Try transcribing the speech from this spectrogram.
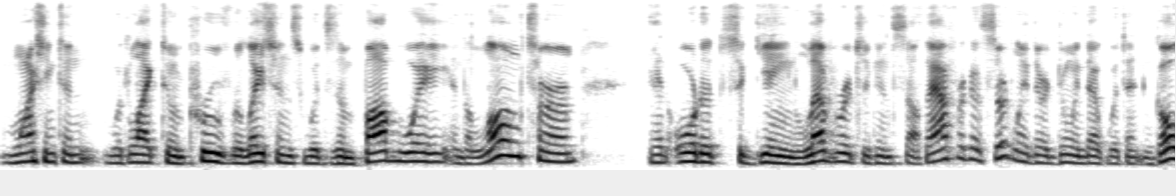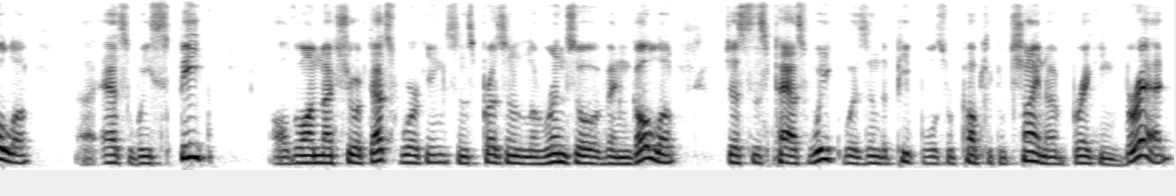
Washington would like to improve relations with Zimbabwe in the long term in order to gain leverage against South Africa. Certainly, they're doing that with Angola uh, as we speak although I'm not sure if that's working since President Lourenço of Angola just this past week was in the People's Republic of China breaking bread.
